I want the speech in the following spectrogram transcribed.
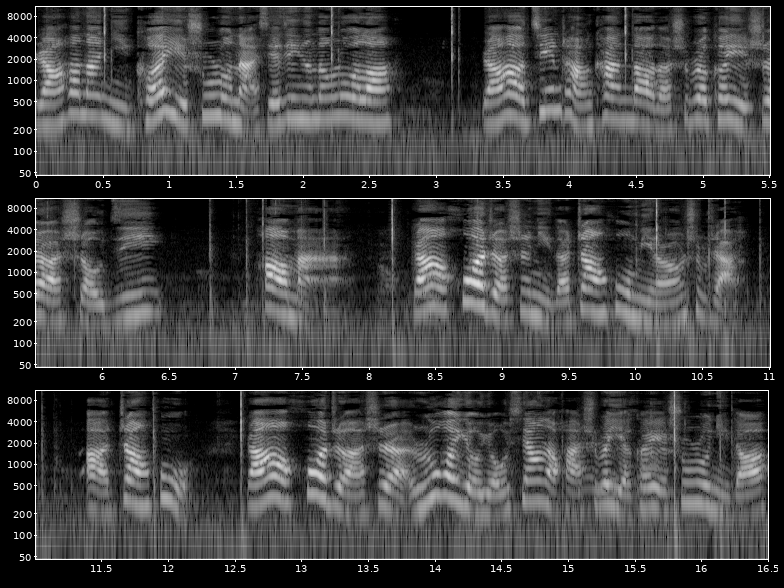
然后呢，你可以输入哪些进行登录了？然后经常看到的是不是可以是手机号码，然后或者是你的账户名，是不是啊？啊，账户，然后或者是如果有邮箱的话，是不是也可以输入你的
